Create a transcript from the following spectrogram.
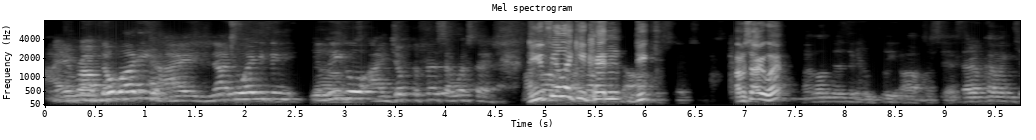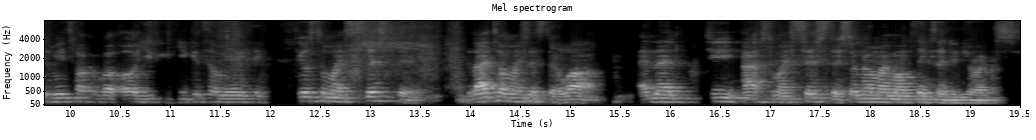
I didn't rob nobody. I did not do anything illegal. I jumped the fence at West End. Do you feel like you can? Do I'm sorry. What? My mom does the complete opposite. Instead of coming to me talking about, oh, you you can tell me anything, she goes to my sister. Because I tell my sister a lot. And then she asks my sister. So now my mom thinks I do drugs.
